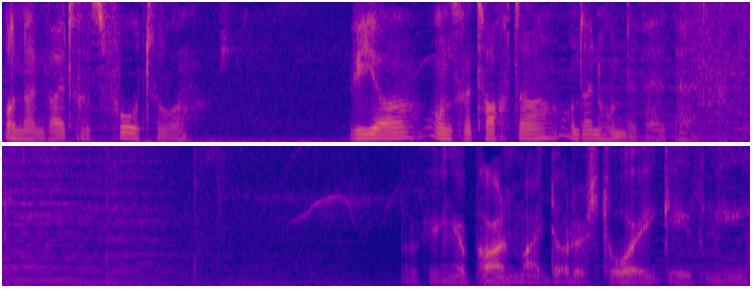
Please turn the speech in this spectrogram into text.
Und ein weiteres Foto. Wir, unsere Tochter und ein Hundewelpe. Looking upon my daughter's toy gave me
